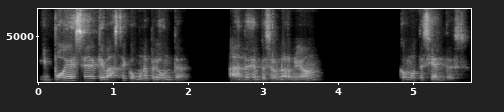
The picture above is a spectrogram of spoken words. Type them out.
Y puede ser que baste con una pregunta. Antes de empezar una reunión, ¿cómo te sientes?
